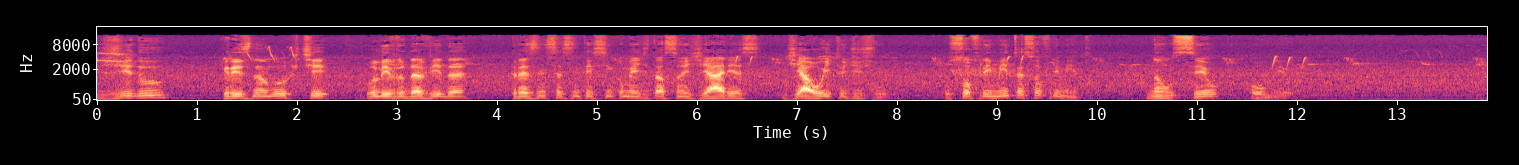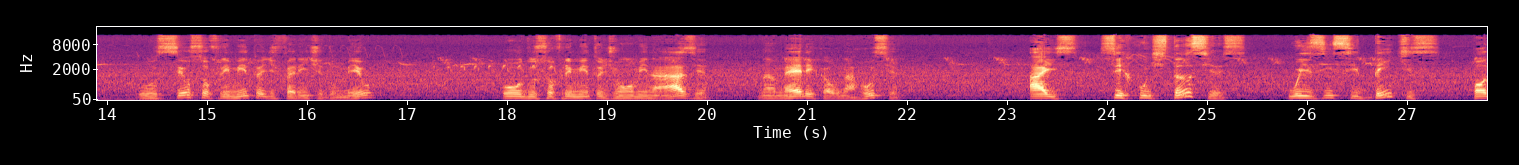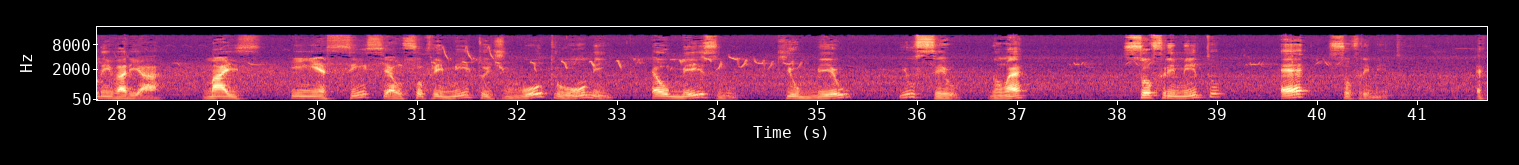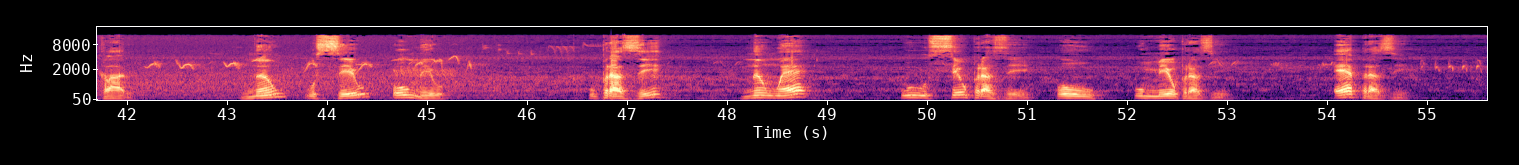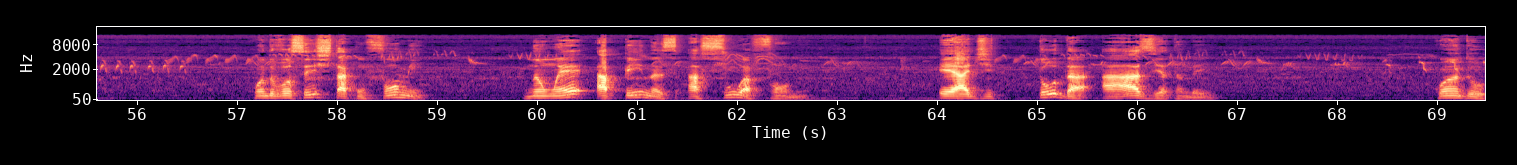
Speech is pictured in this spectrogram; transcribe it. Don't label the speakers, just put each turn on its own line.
Jiddu Krishnamurti, O Livro da Vida, 365 Meditações Diárias, dia 8 de julho. O sofrimento é sofrimento, não o seu ou o meu. O seu sofrimento é diferente do meu ou do sofrimento de um homem na Ásia, na América ou na Rússia? As circunstâncias, os incidentes podem variar, mas em essência, o sofrimento de um outro homem é o mesmo que o meu e o seu, não é? Sofrimento é sofrimento. É claro. Não o seu ou o meu. O prazer não é o seu prazer ou o meu prazer. É prazer. Quando você está com fome, não é apenas a sua fome, é a de toda a Ásia também. Quando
